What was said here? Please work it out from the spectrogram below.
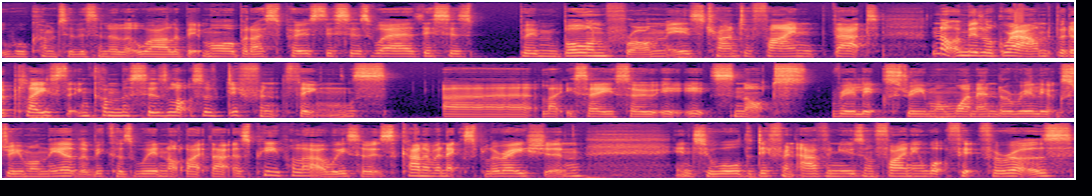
we'll come to this in a little while a bit more, but I suppose this is where this has been born from is trying to find that not a middle ground, but a place that encompasses lots of different things. Uh, like you say, so it, it's not really extreme on one end or really extreme on the other because we're not like that as people, are we? So it's kind of an exploration into all the different avenues and finding what fit for us.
